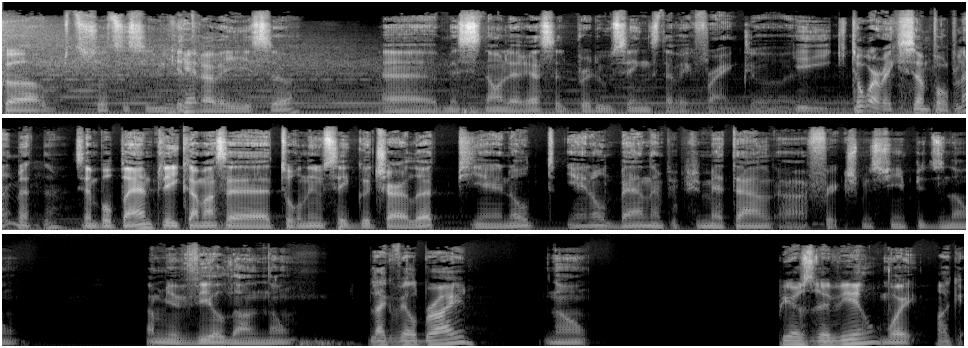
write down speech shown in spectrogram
cordes puis tout ça. tu sais, C'est lui qui a travaillé ça. Euh, mais sinon, le reste, le producing, c'est avec Frank. Là. qui, qui tourne avec Simple Plan maintenant. Simple Plan. Puis là, il commence à tourner aussi avec Good Charlotte. Puis il y a un autre, il y a un autre band un peu plus métal. Ah, frick, je me souviens plus du nom. Comme il y a Ville dans le nom. Blackville Bride, Non. Pierce DeVille. Oui. OK.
